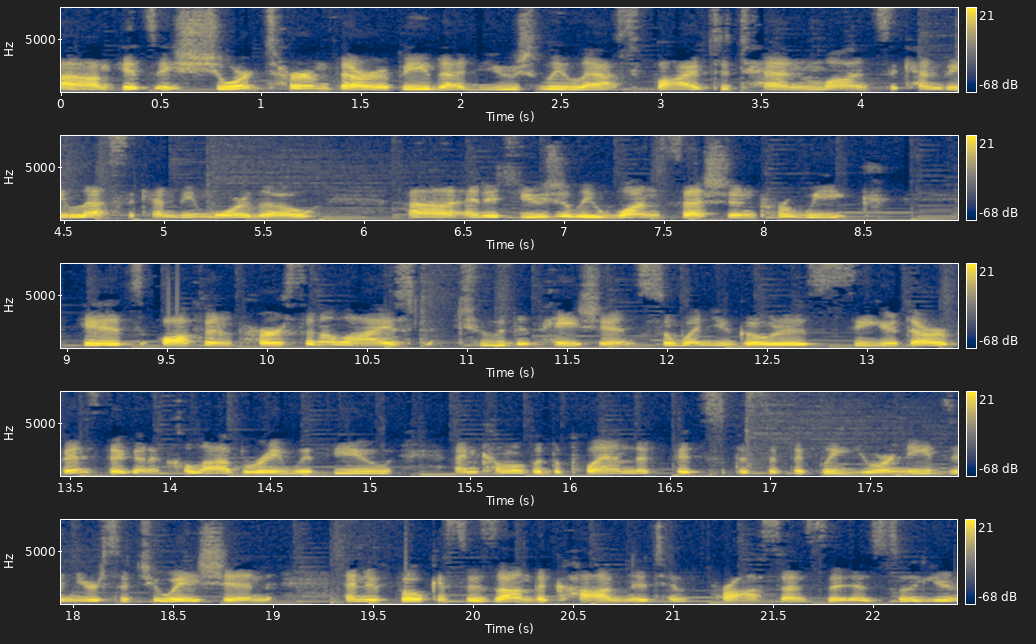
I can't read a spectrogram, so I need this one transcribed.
Um, it's a short term therapy that usually lasts five to 10 months. It can be less, it can be more though. Uh, and it's usually one session per week. It's often personalized to the patient. So when you go to see your therapist, they're going to collaborate with you and come up with a plan that fits specifically your needs and your situation. And it focuses on the cognitive processes. So your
